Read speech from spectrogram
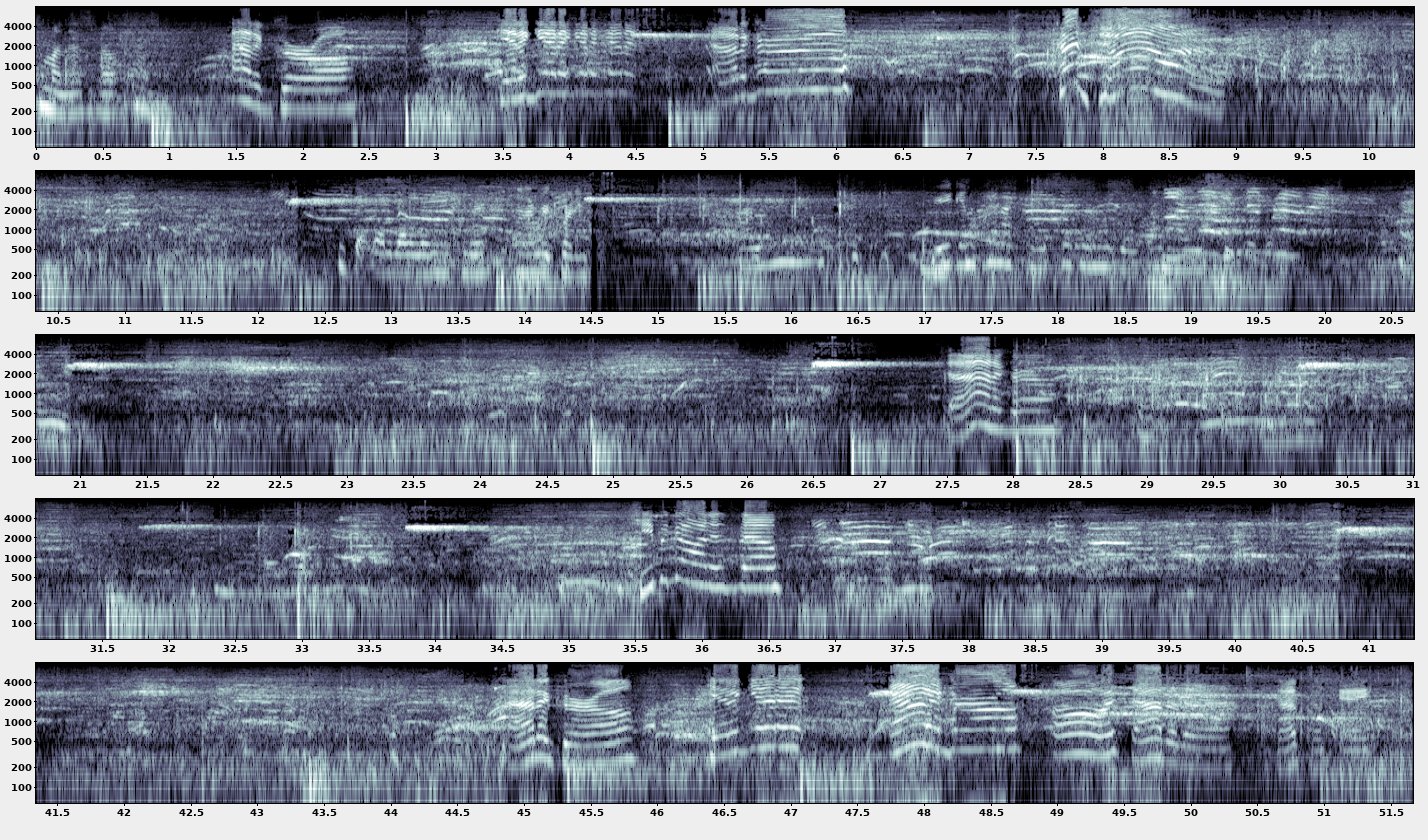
Come on, Isabell. Come on. Atta girl. Get it, get it, get it, get it. Atta girl. Good job. Keep that water bottle over career. And I'm recording. Are you, are you gonna play like this when we get Atta girl. Get it, get it.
